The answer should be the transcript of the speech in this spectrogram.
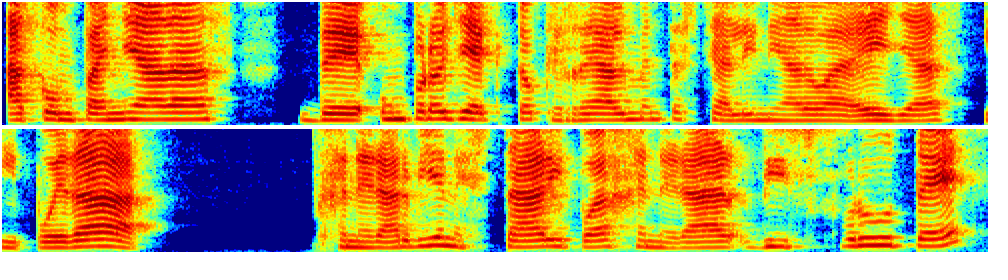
acompañadas de un proyecto que realmente esté alineado a ellas y pueda generar bienestar y pueda generar disfrute,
